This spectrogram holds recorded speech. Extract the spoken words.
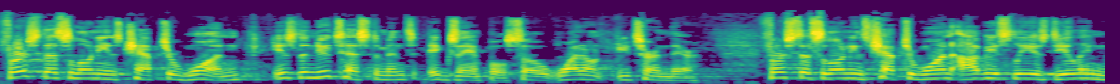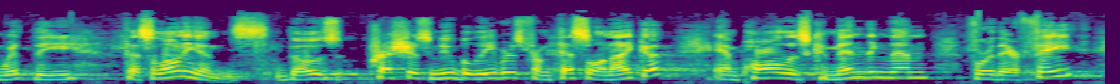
First Thessalonians chapter 1 is the New Testament example. So why don't you turn there? 1 Thessalonians chapter 1 obviously is dealing with the Thessalonians, those precious new believers from Thessalonica, and Paul is commending them for their faith,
